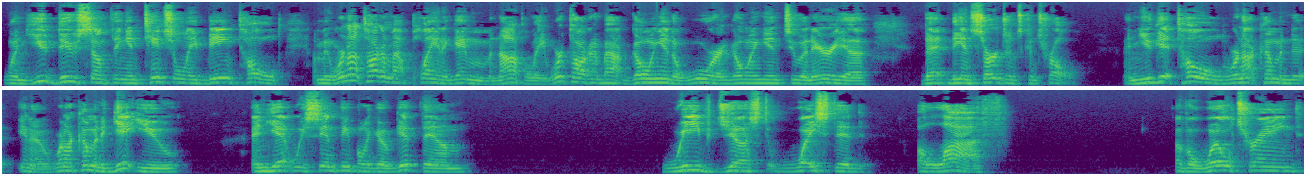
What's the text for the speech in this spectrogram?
when you do something intentionally being told, I mean, we're not talking about playing a game of Monopoly. We're talking about going into war and going into an area that the insurgents control and you get told we're not coming to, you know, we're not coming to get you, and yet we send people to go get them, we've just wasted a life of a well trained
